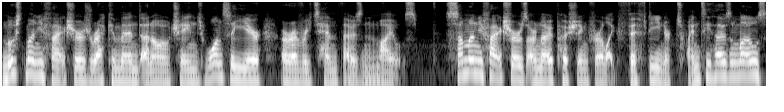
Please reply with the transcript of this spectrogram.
most manufacturers recommend an oil change once a year or every 10,000 miles. Some manufacturers are now pushing for like 15 or 20,000 miles,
